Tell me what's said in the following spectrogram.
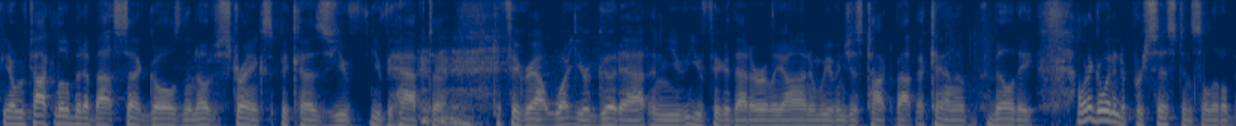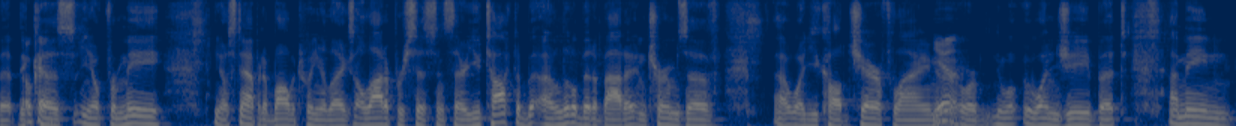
You know, we've talked a little bit about set goals and the note of strengths because you've you have to to figure out what you're good at, and you you figured that early on. And we even just talked about accountability. I want to go into persistence a little bit because you know, for me, you know, snapping a ball between your legs, a lot of persistence there. You talked a little bit about it in terms of uh, what you called chair flying Yeah. or, or 1G, but I mean.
